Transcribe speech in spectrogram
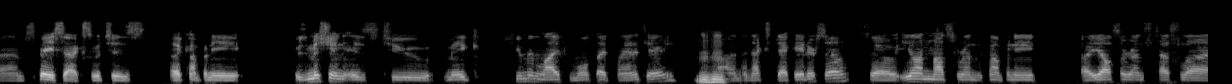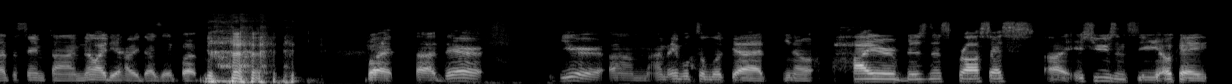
um, SpaceX, which is a company whose mission is to make human life multiplanetary mm-hmm. uh, in the next decade or so. So Elon Musk runs the company. Uh, he also runs Tesla at the same time. No idea how he does it, but but uh, there here um, i'm able to look at you know higher business process uh, issues and see okay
